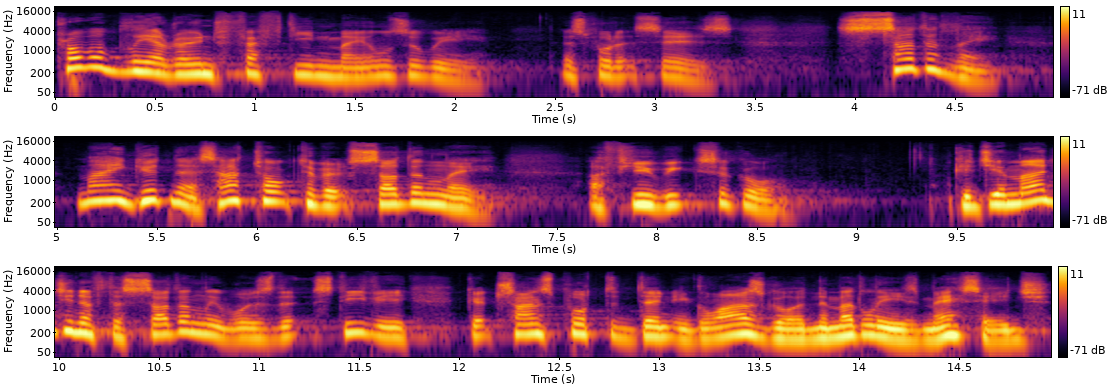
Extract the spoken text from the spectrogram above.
probably around 15 miles away, is what it says. Suddenly, my goodness, I talked about suddenly a few weeks ago. Could you imagine if the suddenly was that Stevie got transported down to Glasgow in the middle of his message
